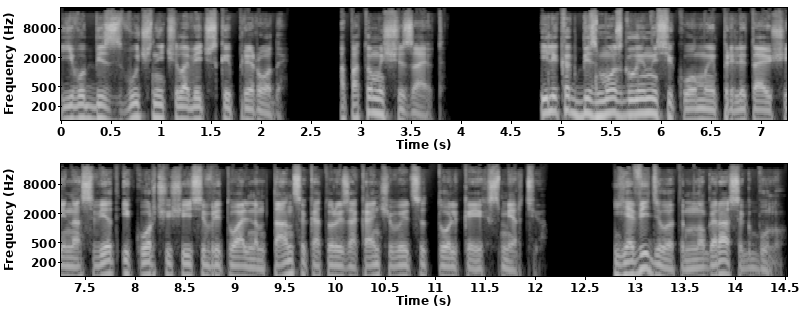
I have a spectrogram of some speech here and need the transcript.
его беззвучной человеческой природы, а потом исчезают или как безмозглые насекомые, прилетающие на свет и корчащиеся в ритуальном танце, который заканчивается только их смертью. Я видел это много раз Игбуну.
